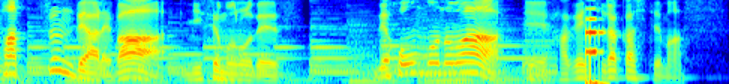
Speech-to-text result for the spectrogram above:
パッツンであれば偽物です。で本物は、えー、ハゲ散らかしてます。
